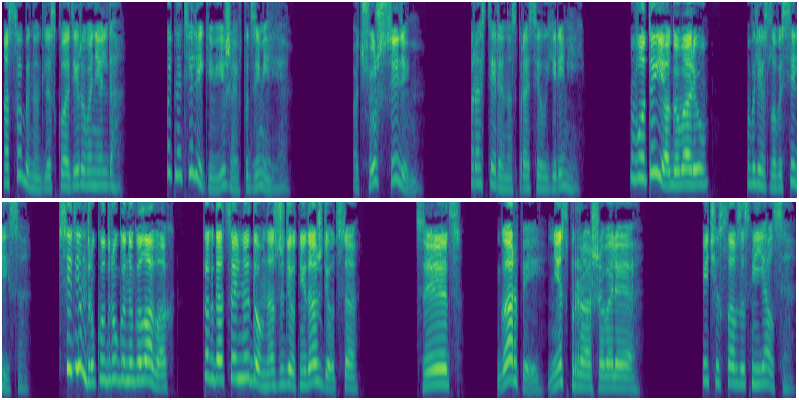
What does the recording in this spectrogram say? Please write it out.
особенно для складирования льда. Хоть на телеге въезжай в подземелье. «А чё ж сидим?» — растерянно спросил Еремей. «Вот и я говорю», — влезла Василиса. «Сидим друг у друга на головах, когда цельный дом нас ждет не дождется. «Цыц! Гарпий, не спрашивали!» Вячеслав засмеялся,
